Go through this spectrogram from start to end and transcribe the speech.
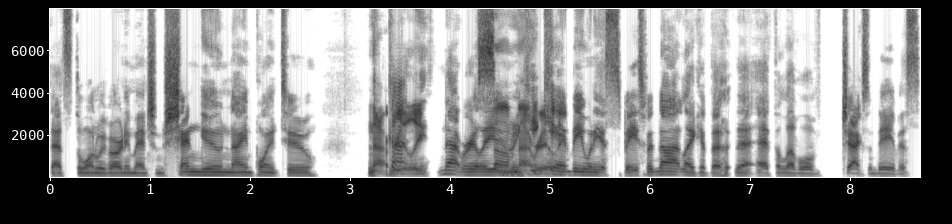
That's the one we've already mentioned. Sengun nine point two. Not really. Not really. Some, I mean, not he really. can be when he has space, but not like at the, the at the level of Jackson Davis.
